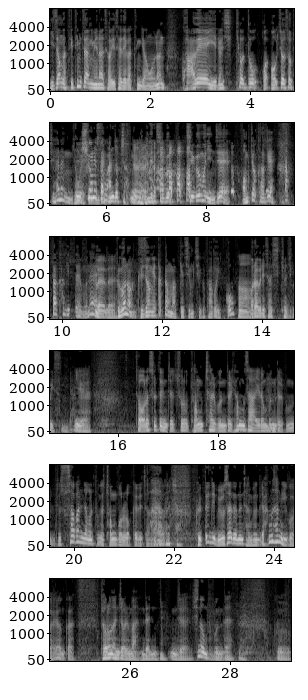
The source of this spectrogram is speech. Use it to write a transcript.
이전 같은 팀장님이나 저희 세대 같은 경우는 과외의 일을 시켜도 어- 어쩔 수 없이 해는 경우가 시간에 싹안 줬죠. 네. 근데 지금 지금은 이제 엄격하게 딱딱하기 때문에 네네. 그거는 규정에 딱딱 맞게 지금 지급하고 있고 어. 워라벨이 잘 지켜지고 있습니다. 예. 저 어렸을 때 이제 주로 경찰분들, 형사 이런 분들 보면 수사반장을 통해서 정보를 얻게 되잖아요. 아, 그렇죠. 그때 이제 묘사되는 장면들이 항상 이거예요. 그러니까 결혼한 지 얼마 안 된 이제 신혼 부부인데 그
